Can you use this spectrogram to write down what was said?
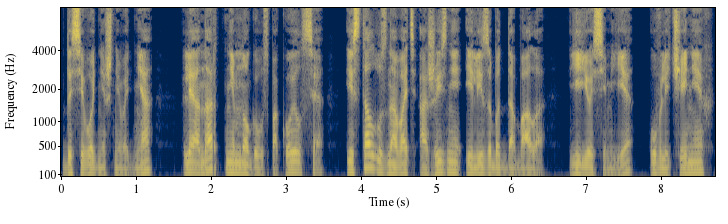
до сегодняшнего дня, Леонард немного успокоился и стал узнавать о жизни Элизабет Дабала, ее семье, увлечениях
